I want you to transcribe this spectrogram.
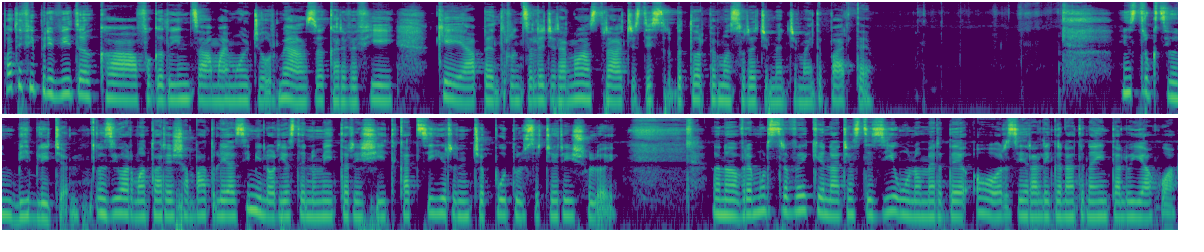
poate fi privită ca făgăduința mai mult ce urmează, care va fi cheia pentru înțelegerea noastră a acestei sărbători pe măsură ce merge mai departe. Instrucțiuni biblice. În ziua următoare șabatului azimilor este numit reșit ca țir începutul săcerișului. În vremuri străvechi, în această zi, un omer de orz era legănat înaintea lui Yahua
